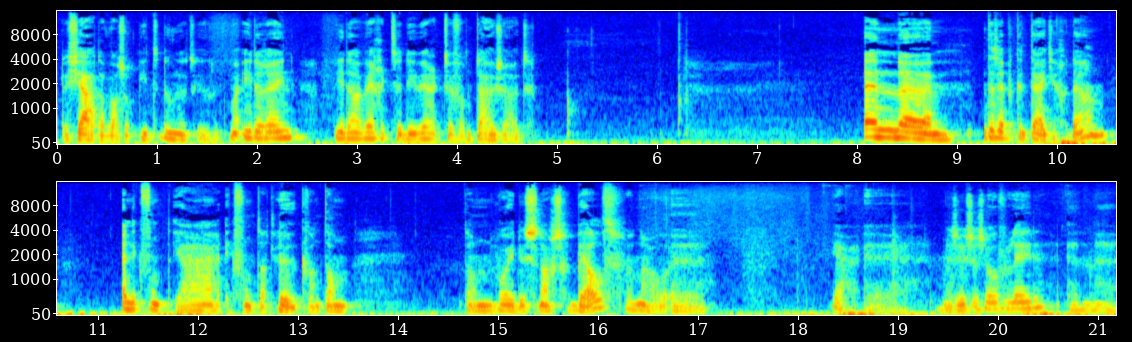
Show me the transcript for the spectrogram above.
Dus ja, dat was ook niet te doen natuurlijk. Maar iedereen die daar werkte, die werkte van thuis uit. En ehm, dat heb ik een tijdje gedaan. En ik vond, ja, ik vond dat leuk. Want dan, dan word je dus s'nachts gebeld. Van nou, eh, ja, eh, mijn zus is overleden. En eh,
